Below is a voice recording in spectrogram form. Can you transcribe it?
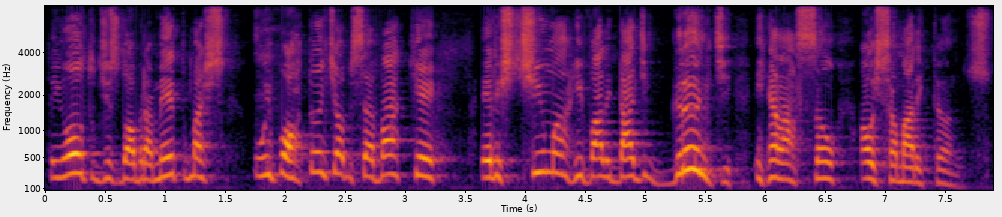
tem outro desdobramento, mas o importante é observar que eles tinham uma rivalidade grande em relação aos samaritanos.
